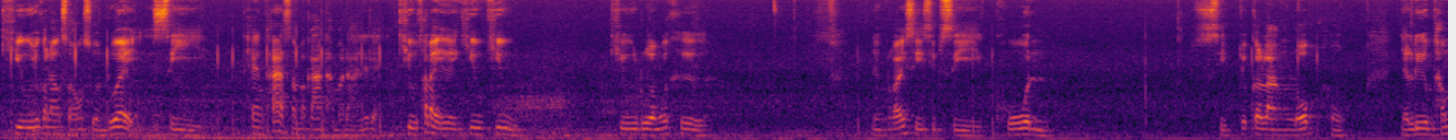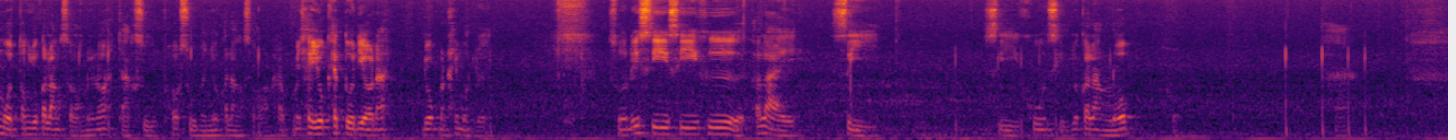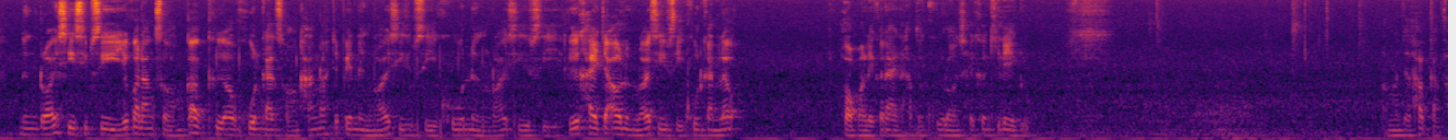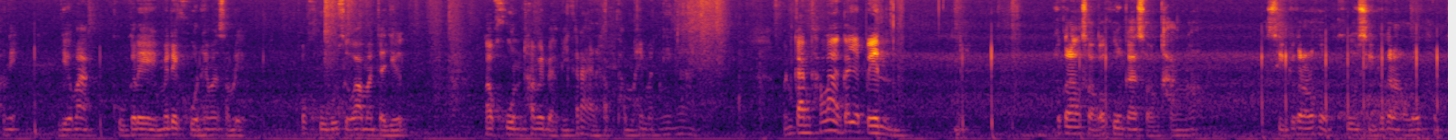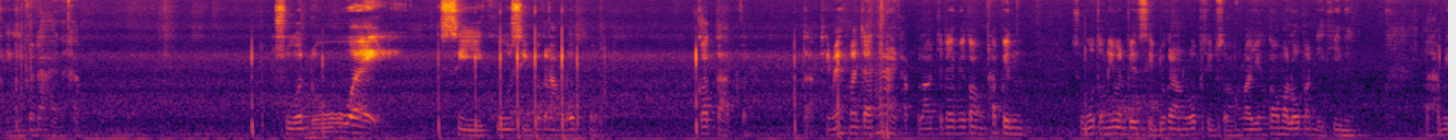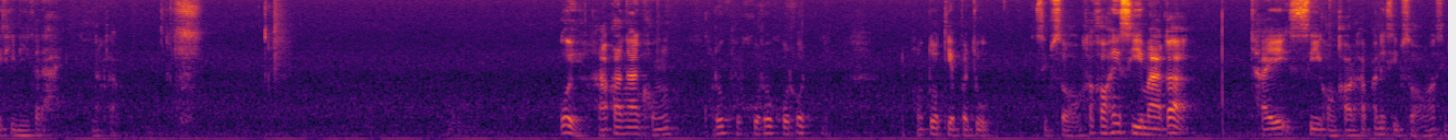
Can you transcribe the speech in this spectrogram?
Q ยกกำลังสองส่วนด้วย C แทนค่าสมการธรรมดานี่แหละ Q เท่าไหร่เอ่ย Q Q Q รวมก็คือหนึ่งร้อยสี่สิบสี่คูณสิบยกกำลังลบหก อย่าลืมทั้งหมดต้องยกกำลังสองด้วยเนาะจากสูตรเพราะสูตรมันยกกำลังสองครับไม่ใช่ยกแค่ตัวเดียวนะ ยกมันให้หมดเลย ส่วนด้วย c c คือเท่าไหร่สี่สี่คูณสิบยกกำลังลบหนึ่งร้อยสี่สิบสี่ยกกำลังสองก็คือเอาคูณกันสองครั้งเนาะจะเป็นหนึ่งร้อยสี่สิบสี่คูณหนึ่งร้อยสี่สิบสี่หรือใครจะเอาหนึ่งร้อยสี่สิบสี่คูณกันแล้ว ออกมาเลยก็ได้นะครับเดี๋ยวครูลองใช้เครื่องคิดเลขดู มันจะเท่ากับเท่านี้ เยอะมากครูก็เลยไม่ได้คูณให้มันสำเร็จ เพราะครูรู้สึกว่ามันจะเยอะ เราคูณทำเป็นแบบนี้ก็ได้นะครับทำให้มันง่ายๆ เหมือนกันข้างล่างก็จะเป็นยกกำลังสองก็คูณกันสองครั้งเนาะสิบยกกำลังลบหกคูณสิบยกกำลังลบหกอย่างนี้ก็ได้นะครับ ส่วนด้วยสี่คูณสิบยกกำลังลบหกก็ตัดก่อนตัดเห็นไหมมันจะง่ายครับ เราจะได้ไม่ต้องถ้าเป็นสมมุติตรงนี้มันเป็นสิบยกกำลังลบสิบสองเรายังต้องมาลบมันอีกทีหนึ่งเราทำวิธีนี้ก็ได้นะครับ โอ้ย หาพลังงานของขอโทษขอโทษขอโทษของตัวเก็บประจุ 12 ถ้าเขาให้ C มาก็ใช้ C ของเขานะครับอันนี้ 12แล้ว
